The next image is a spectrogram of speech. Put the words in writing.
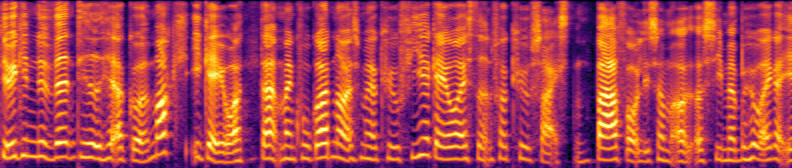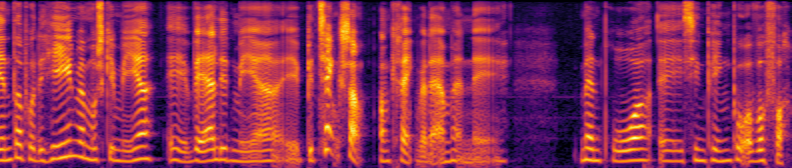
det er jo ikke en nødvendighed her at gå amok i gaver. Der, man kunne godt nøjes med at købe fire gaver, i stedet for at købe 16. Bare for ligesom at, at sige, man behøver ikke at ændre på det hele, men måske mere øh, være lidt mere øh, betænksom omkring, hvad det er, man, øh, man bruger øh, sine penge på, og hvorfor.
